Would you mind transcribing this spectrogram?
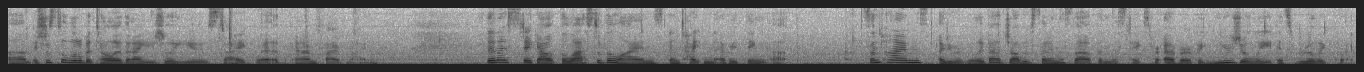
Um, it's just a little bit taller than I usually use to hike with, and I'm 5'9". Then I stake out the last of the lines and tighten everything up. Sometimes I do a really bad job of setting this up and this takes forever, but usually it's really quick.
